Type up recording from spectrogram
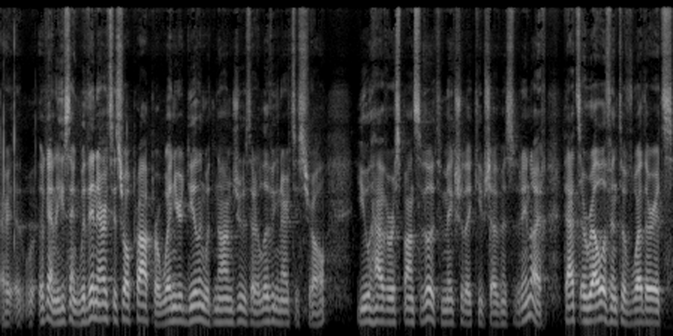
Again, he's saying within Eretz Yisrael proper, when you're dealing with non-Jews that are living in Eretz Yisrael, you have a responsibility to make sure they keep Shev Mitzvah. That's irrelevant of whether it's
